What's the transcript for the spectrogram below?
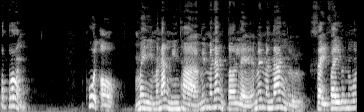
ป้องๆพูดออก ไม่มานั่งนินทา ไม่มานั่งตอแหลไม่มานั่งเออใส่ไฟคนนู้น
